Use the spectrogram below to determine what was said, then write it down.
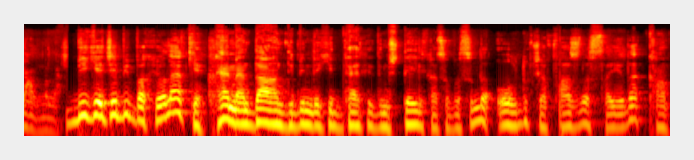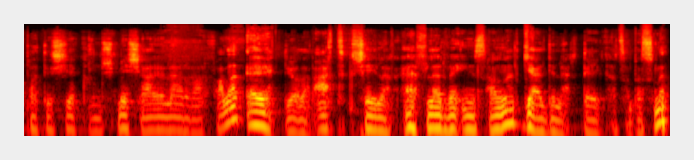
canlılar. Bir gece bir bakıyorlar ki hemen dağın dibindeki terk edilmiş değil kasabasında oldukça fazla sayıda kamp ateşi yakılmış. Meşaleler var falan. Evet diyorlar artık şeyler elfler ve insanlar geldiler değil kasabasına.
